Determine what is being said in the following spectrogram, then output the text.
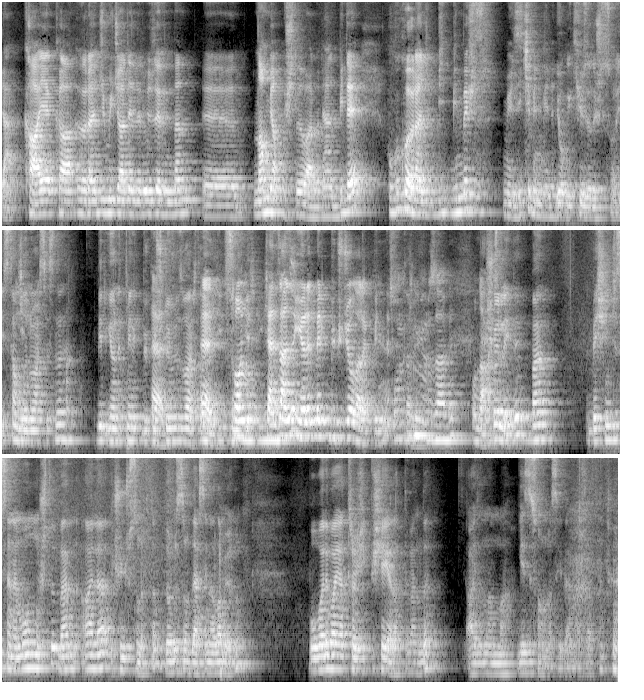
yani KYK öğrenci mücadeleleri üzerinden e, nam yapmışlığı vardır. Yani bir de hukuk öğrenci bi- 1500 müydü 2000 miydi? Yok 200'e düştü sonra. İstanbul Üniversitesi'nde bir yönetmenlik Evet. bükmüşlüğümüz var tabii. Evet, son kendisi aynı zamanda yönetmenlik bükücü olarak bilinir. Onu Tabii. bilmiyoruz abi. Onu da Ya şöyleydi, ben 5. senem olmuştu, ben hala 3. sınıftım. 4. sınıf dersini alamıyordum. Bu böyle bayağı trajik bir şey yarattı bende. Aydınlanma, gezi sonrasıydı hemen zaten.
